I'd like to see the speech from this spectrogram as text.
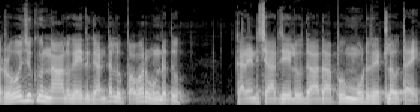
రోజుకు నాలుగైదు గంటలు పవర్ ఉండదు. కరెంట్ ఛార్జీలు దాదాపు మూడు రెట్లవుతాయి.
